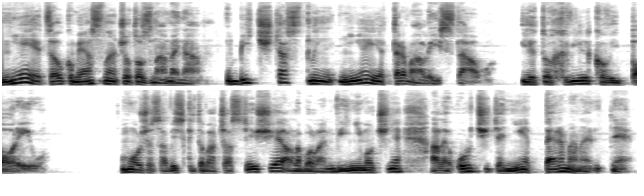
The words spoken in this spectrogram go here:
nie je celkom jasné, čo to znamená. Byť šťastný nie je trvalý stav. Je to chvíľkový poriv. Môže sa vyskytovať častejšie alebo len výnimočne, ale určite nie permanentne.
